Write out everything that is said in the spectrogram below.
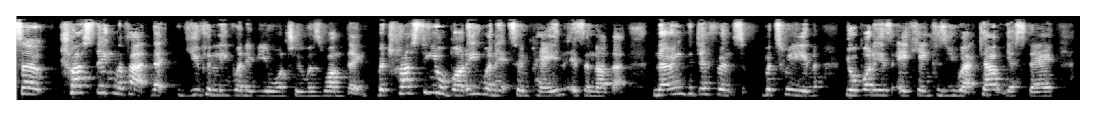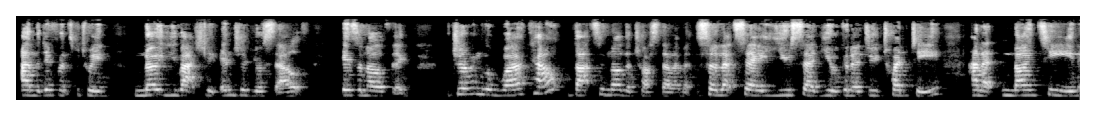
So trusting the fact that you can leave whenever you want to was one thing, but trusting your body when it's in pain is another. Knowing the difference between your body is aching because you worked out yesterday and the difference between no, you've actually injured yourself is another thing. During the workout, that's another trust element. So let's say you said you were going to do 20 and at 19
